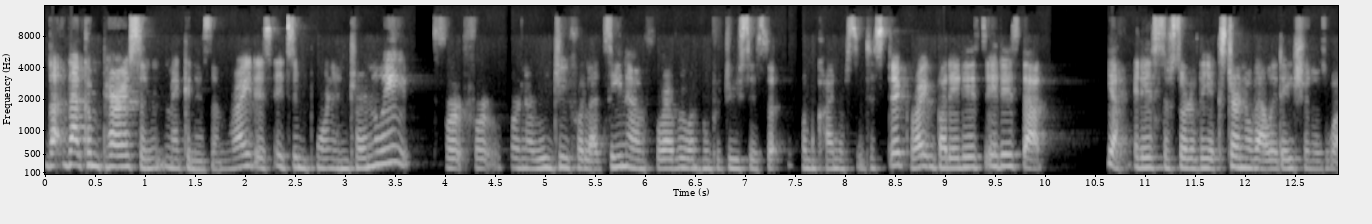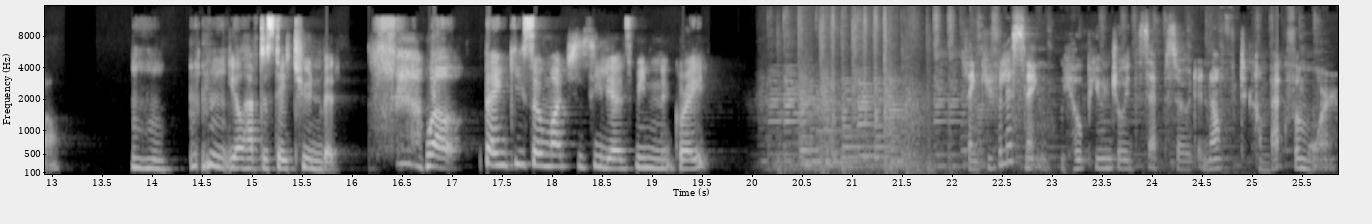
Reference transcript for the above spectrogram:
that that comparison mechanism, right? Is it's important internally for for for Naoroji, for Latzina, for everyone who produces some kind of statistic, right? But it is it is that yeah, it is the sort of the external validation as well. Mm-hmm. You'll have to stay tuned, but well, Thank you so much, Cecilia. It's been great. Thank you for listening. We hope you enjoyed this episode enough to come back for more.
